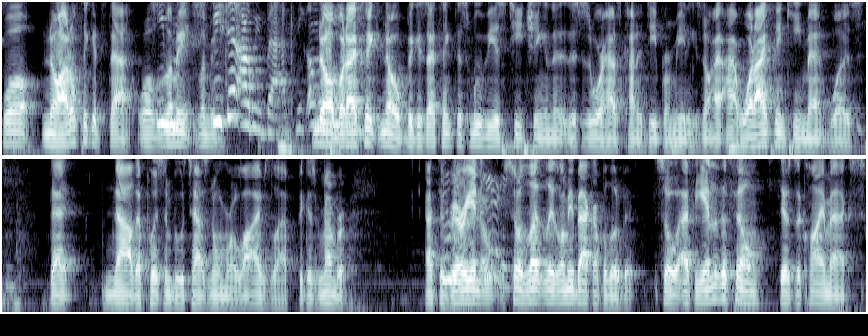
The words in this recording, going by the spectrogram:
Well, no, I don't think it's that. Well, He, let me let me. He said, "I'll be back." No, but I think no because I think this movie is teaching, and this is where it has kind of deeper meanings. No, I, I, what I think he meant was that now that Puss in Boots has no more lives left, because remember, at the He very end. So let, let, let me back up a little bit. So at the end of the film, there's the climax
